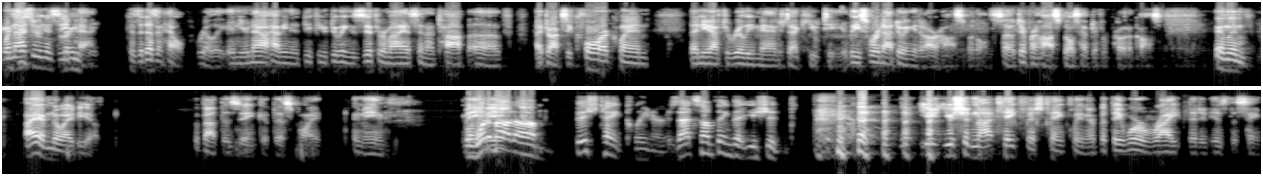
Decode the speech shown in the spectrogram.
we're not doing a Z Pak because it doesn't help really. And you're now having to, if you're doing zithromycin on top of hydroxychloroquine, then you have to really manage that QT. At least we're not doing it at our hospital. So different hospitals have different protocols. And then I have no idea about the zinc at this point. I mean, But what about um, fish tank cleaner. Is that something that you should? you, you should not take fish tank cleaner, but they were right that it is the same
